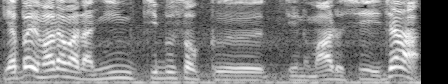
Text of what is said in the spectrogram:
やっぱりまだまだ認知不足っていうのもあるし、じゃあ、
